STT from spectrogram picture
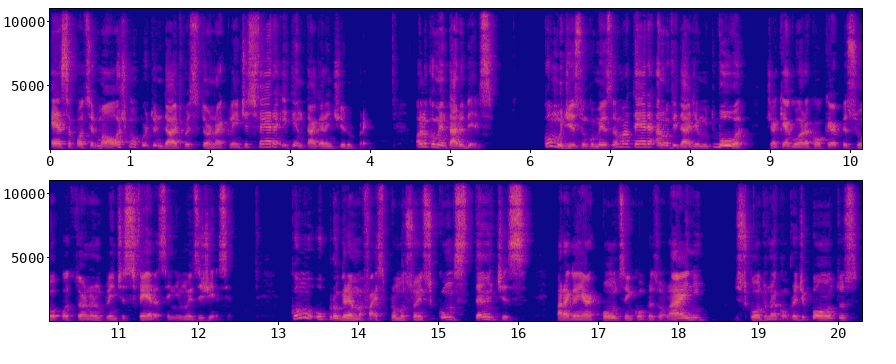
essa pode ser uma ótima oportunidade para se tornar cliente Esfera e tentar garantir o prêmio. Olha o comentário deles. Como disse no começo da matéria, a novidade é muito boa, já que agora qualquer pessoa pode se tornar um cliente esfera sem nenhuma exigência. Como o programa faz promoções constantes para ganhar pontos em compras online, desconto na compra de pontos,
